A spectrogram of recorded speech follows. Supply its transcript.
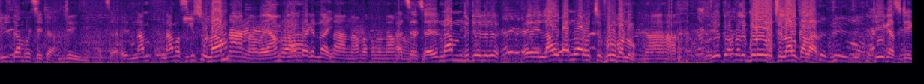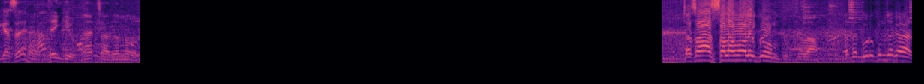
বিশ দাম হয়েছে এটা? জি জি। আচ্ছা এর নাম নাম আছে কিছু? নাম? না না ভাই আমরা নাম রাখেন নাই? না না আমরা কোনো নাম আচ্ছা আচ্ছা এর নাম দুটো হলো এই, লাল বানু আর হচ্ছে ফুল বানু। না হ্যাঁ যেহেতু আপনাদের গরু হচ্ছে লাল কালার। জি জি। ঠিক আছে ঠিক আছে। থ্যাংক ইউ আচ্ছা ধন্যবাদ। চাচা আসসালামু আলাইকুম। সালাম আচ্ছা গরু কোন জায়গার?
